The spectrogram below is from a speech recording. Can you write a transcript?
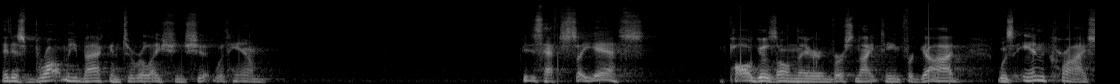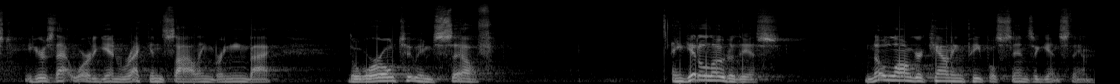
that has brought me back into relationship with Him. We just have to say yes. Paul goes on there in verse 19 For God was in Christ, here's that word again, reconciling, bringing back the world to Himself. And get a load of this no longer counting people's sins against them.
